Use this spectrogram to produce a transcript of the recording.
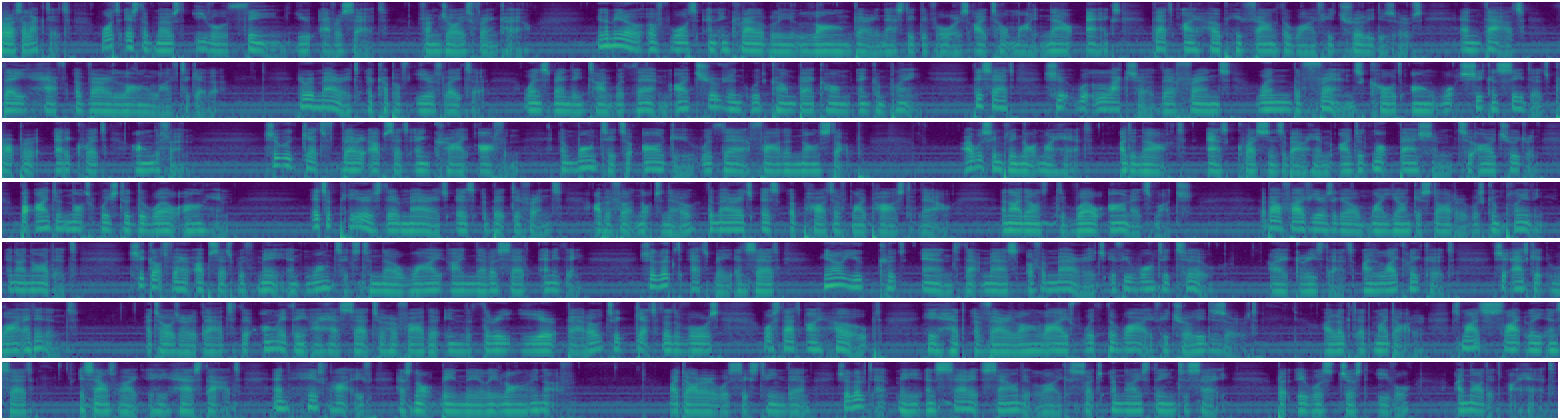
Quora selected, What is the most evil thing you ever said? from Joyce Frankel. In the middle of what an incredibly long, very nasty divorce, I told my now ex that I hope he found the wife he truly deserves and that they have a very long life together. He remarried a couple of years later. When spending time with them, our children would come back home and complain. They said she would lecture their friends when the friends called on what she considered proper etiquette on the phone. She would get very upset and cry often, and wanted to argue with their father non-stop. I would simply nod my head. I do not ask questions about him. I do not bash him to our children, but I do not wish to dwell on him. It appears their marriage is a bit different. I prefer not to know. The marriage is a part of my past now, and I don't dwell on it much. About five years ago, my youngest daughter was complaining, and I nodded. She got very upset with me and wanted to know why I never said anything. She looked at me and said, You know, you could end that mess of a marriage if you wanted to. I agreed that I likely could. She asked why I didn't. I told her that the only thing I had said to her father in the three year battle to get the divorce was that I hoped he had a very long life with the wife he truly deserved. I looked at my daughter, smiled slightly, and said, It sounds like he has that, and his life has not been nearly long enough. My daughter was 16 then. She looked at me and said it sounded like such a nice thing to say, but it was just evil. I nodded my head.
